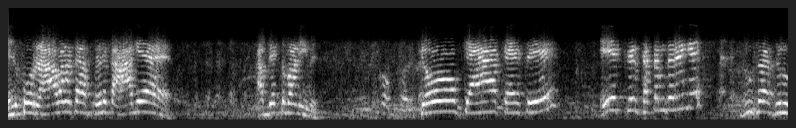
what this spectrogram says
इनको रावण का सिर कहा गया है। अव्यक्त वाणी में। क्यों? क्या? कैसे? एक सिर खत्म करेंगे, दूसरा शुरू।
